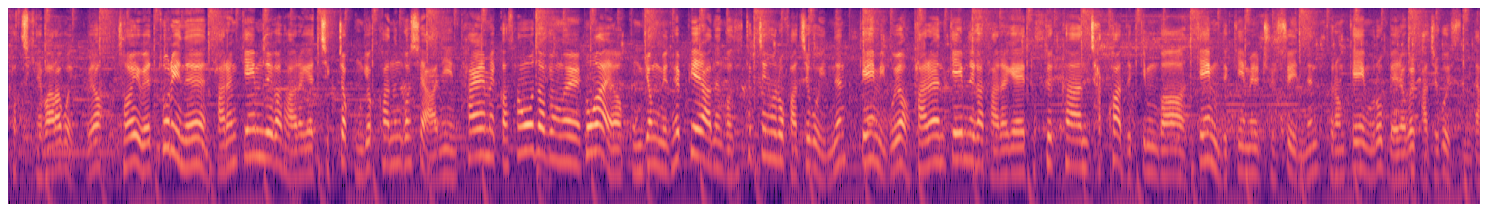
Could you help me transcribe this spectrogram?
같이 개발하고 있고요. 저희 외톨이는 다른 게임들과 다르게 직접 공격하는 것이 아닌 tile map과 상호작용을 통하여 공격 및 회피라는 것을 특징으로 가지고 있는 게임이고요. 다른 게임들과 다르게 독특한 작화 느낌과 게임 느낌을 줄 수 있는 그런 게임으로 매력을 가지고 있습니다.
